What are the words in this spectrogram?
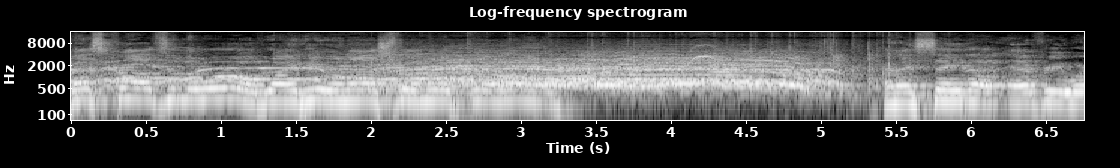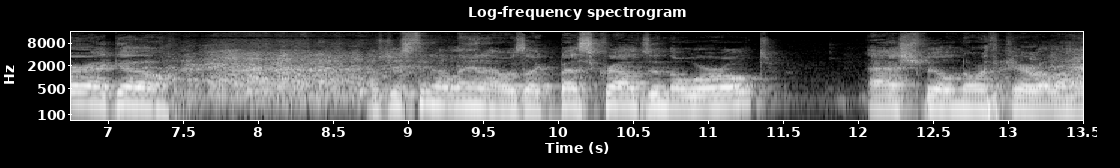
Best crowds in the world right here in Asheville, North Carolina. And I say that everywhere I go. I was just in Atlanta. I was like, best crowds in the world, Asheville, North Carolina.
